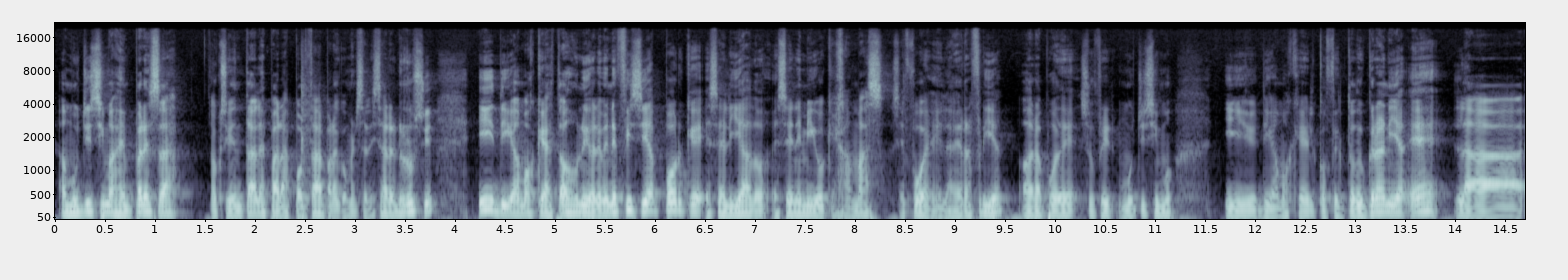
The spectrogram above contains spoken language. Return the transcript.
A muchísimas empresas occidentales para exportar, para comercializar en Rusia. Y digamos que a Estados Unidos le beneficia porque ese aliado, ese enemigo que jamás se fue en la Guerra Fría, ahora puede sufrir muchísimo. Y digamos que el conflicto de Ucrania es la,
